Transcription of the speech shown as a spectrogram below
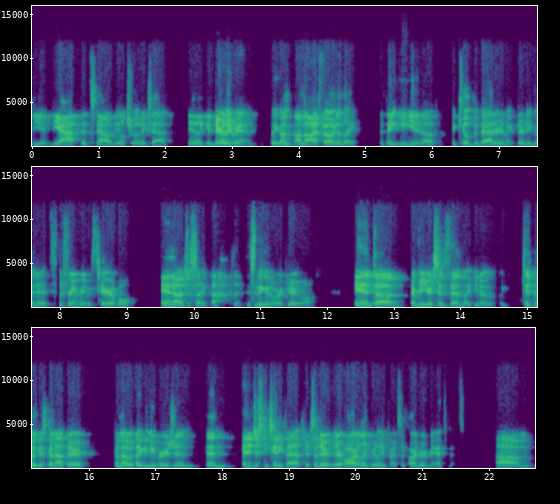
the the app that's now the Ultralytics app, it like it barely ran. Like on, on the iPhone, it like the thing heated up, it killed the battery in like 30 minutes. The frame rate was terrible, and I was just like, ah, like this isn't gonna work very well. And um, every year since then, like you know, Tim Cook has come out there, come out with like a new version, and and it just keeps getting faster. So there there are like really impressive hardware advancements. Um,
